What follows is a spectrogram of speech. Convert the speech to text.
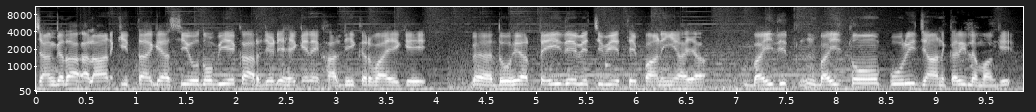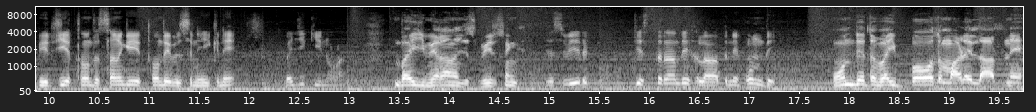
ਜੰਗ ਦਾ ਐਲਾਨ ਕੀਤਾ ਗਿਆ ਸੀ। ਉਦੋਂ ਵੀ ਇਹ ਘਰ ਜਿਹੜੇ ਹੈਗੇ ਨੇ ਖਾਲੀ ਕਰਵਾਏ ਗਏ। ਅ, 2023 ਦੇ ਵਿੱਚ ਵੀ ਇੱਥੇ ਪਾਣੀ ਆਇਆ। ਬਾਈ ਦੀ ਬਾਈ ਤੋਂ ਪੂਰੀ ਜਾਣਕਾਰੀ ਲਵਾਂਗੇ। ਵੀਰ ਜੀ ਇੱਥੋਂ ਦੱਸਣਗੇ ਇੱਥੋਂ ਦੇ ਵਸਨੀਕ ਨੇ। ਬਾਈ ਜੀ ਕੀ ਨਾਮ ਬਾਈ ਜੀ ਮੇਰਾ ਨਾਮ ਜਸਵੀਰ ਸਿੰਘ। ਜਸਵੀਰ ਕਿਸ ਤਰ੍ਹਾਂ ਦੇ ਹਾਲਾਤ ਨੇ ਹੁਣ ਦੇ? ਹੁਣ ਦੇ ਤਾਂ ਬਾਈ ਬਹੁਤ ਮਾੜੇ ਹਾਲਾਤ ਨੇ।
